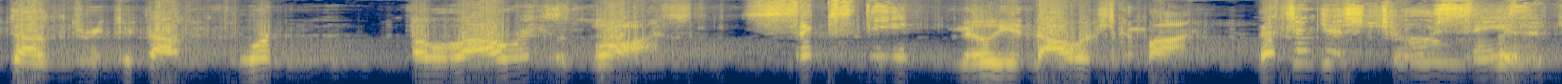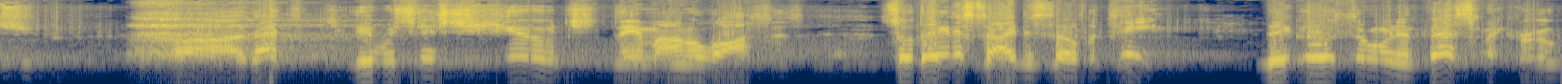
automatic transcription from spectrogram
2003, 2004, the Lauries lost $60 million combined. That's in just two seasons. Uh, that's, it was just huge, the amount of losses. So they decide to sell the team. They go through an investment group,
